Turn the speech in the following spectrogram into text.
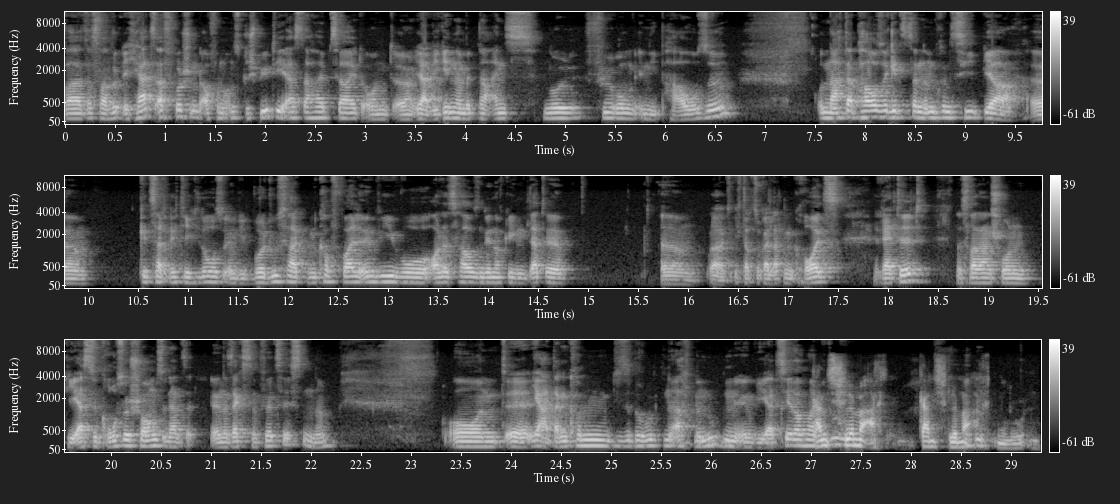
war, das war wirklich herzerfrischend, auch von uns gespielt, die erste Halbzeit. Und äh, ja, wir gehen dann mit einer 1-0-Führung in die Pause. Und nach der Pause geht es dann im Prinzip, ja, äh, geht es halt richtig los irgendwie. Burdus hat einen Kopfball irgendwie, wo Olleshausen den noch gegen Glatte, ähm, oder ich glaube sogar Lattenkreuz rettet. Das war dann schon die erste große Chance in der, in der 46. Ne? Und äh, ja, dann kommen diese berühmten acht Minuten irgendwie. Erzähl doch mal. Ganz schlimme acht, ganz schlimme acht Minuten.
